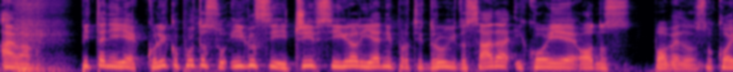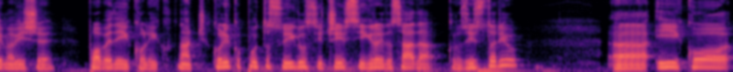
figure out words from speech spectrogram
Ajmo ovako. Pitanje je koliko puta su Eaglesi i Chiefs igrali jedni protiv drugih do sada i koji je odnos pobeda, odnosno ko ima više pobede i koliko. Znači, koliko puta su Eaglesi i Chiefs igrali do sada kroz istoriju uh, i ko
